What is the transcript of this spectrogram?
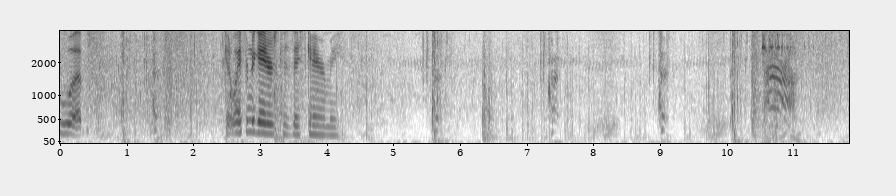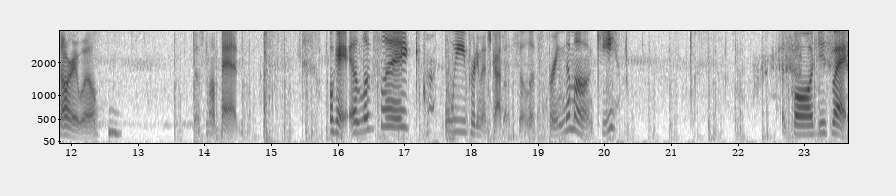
Whoops. Get away from the gators because they scare me. Sorry, Will. That's my bad. Okay, it looks like we pretty much got it. So let's bring the monkey. Let's go this way.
